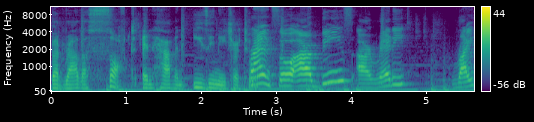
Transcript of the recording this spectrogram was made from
but rather soft and have an easy nature to Friends, it. so our beans are ready. Rice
